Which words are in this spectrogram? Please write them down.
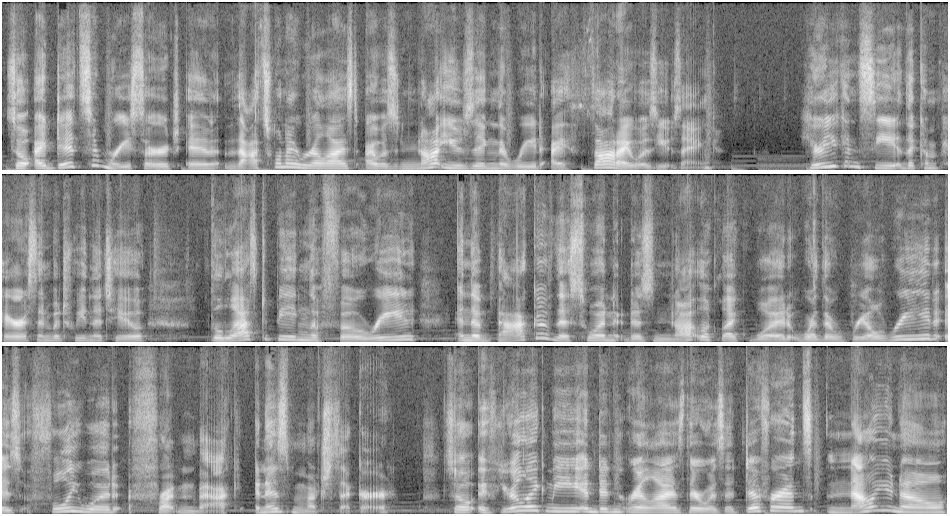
So I did some research and that's when I realized I was not using the reed I thought I was using. Here you can see the comparison between the two, the left being the faux reed, and the back of this one does not look like wood, where the real reed is fully wood front and back and is much thicker. So if you're like me and didn't realize there was a difference, now you know,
